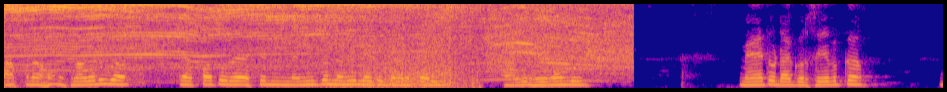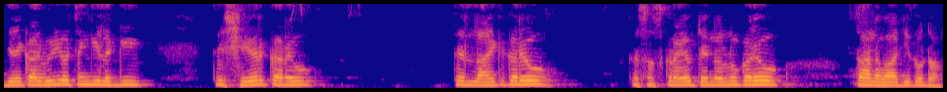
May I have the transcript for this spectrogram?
ਆਪਣਾ ਹੌਸਲਾ ਵਧੂਗਾ, ਤੇ ਆਪਾਂ ਤੋਂ ਰੈਸਟ ਨਵੀਂ ਤੋਂ ਨਵੀਂ ਲੈ ਕੇ ਜਾਣਕਾਰੀ ਹਾਜ਼ਰ ਹੋ ਮੈਂ ਤੁਹਾਡਾ ਗੁਰਸੇਵਕ ਜੇਕਰ ਵੀਡੀਓ ਚੰਗੀ ਲੱਗੀ ਤਾਂ ਸ਼ੇਅਰ ਕਰਿਓ ਅਤੇ ਲਾਈਕ ਕਰਿਓ ਅਤੇ ਸਬਸਕ੍ਰਾਈਬ ਚੈਨਲ ਨੂੰ ਕਰਿਓ। ਧੰਨਵਾਦ ਜੀ ਤੁਹਾਡਾ।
